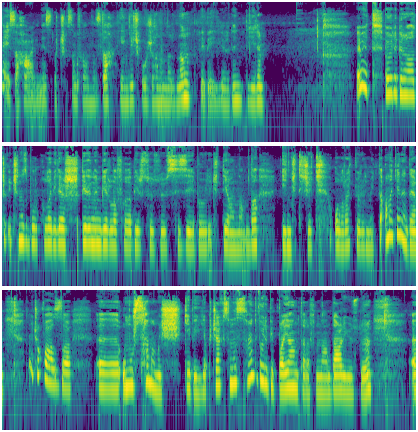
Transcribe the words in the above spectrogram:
Neyse haliniz o çıksın falınızda yengeç burcu hanımlarının ve beylerinin diyelim. Evet, böyle birazcık içiniz burkulabilir. Birinin bir lafı, bir sözü sizi böyle ciddi anlamda incitecek olarak görülmekte. Ama gene de böyle çok fazla e, umursamamış gibi yapacaksınız. Sanki böyle bir bayan tarafından dar yüzlü, e,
